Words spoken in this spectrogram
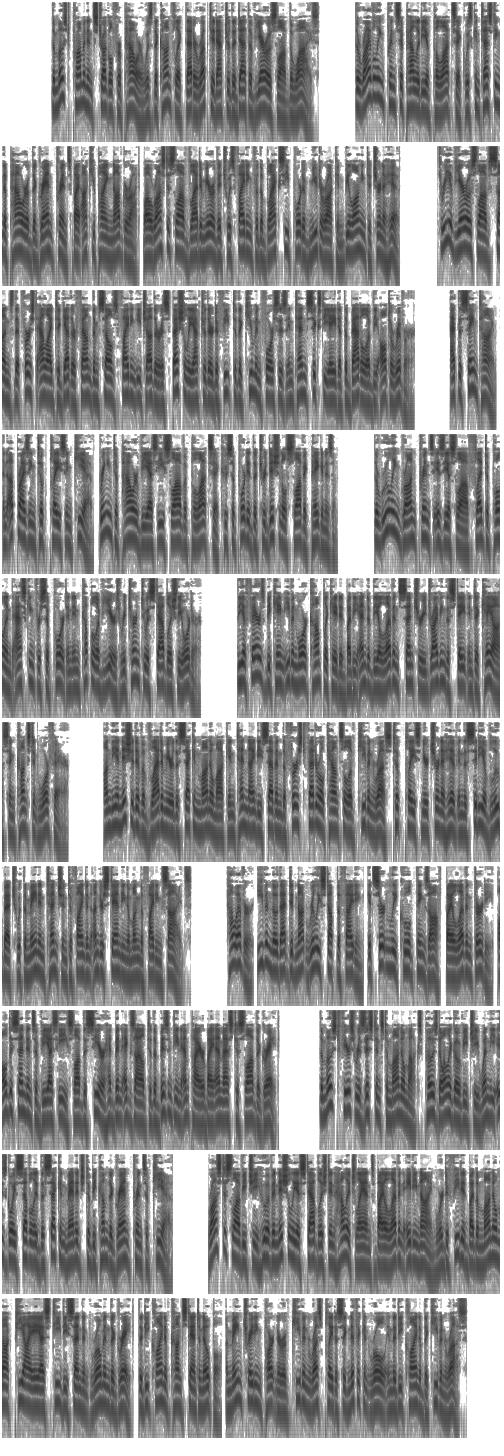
The most prominent struggle for power was the conflict that erupted after the death of Yaroslav the Wise. The rivaling Principality of Polotsk was contesting the power of the Grand Prince by occupying Novgorod, while Rostislav Vladimirovich was fighting for the Black Sea port of Tmutarakan belonging to Chernihiv. Three of Yaroslav's sons that first allied together found themselves fighting each other especially after their defeat to the Cuman forces in 1068 at the Battle of the Alta River. At the same time, an uprising took place in Kiev, bringing to power Vseslav of Polotsk who supported the traditional Slavic paganism. The ruling Grand Prince Izyaslav fled to Poland asking for support and in a couple of years returned to establish the order. The affairs became even more complicated by the end of the 11th century driving the state into chaos and constant warfare. On the initiative of Vladimir II Monomach in 1097 the First Federal Council of Kievan Rus took place near Chernihiv in the city of Lubech with the main intention to find an understanding among the fighting sides. However, even though that did not really stop the fighting, it certainly cooled things off. By 1130, all descendants of Vseslav the Seer had been exiled to the Byzantine Empire by ms Mstislav the Great. The most fierce resistance to Monomakhs posed Olegovichi when the Izgoy Vsevolod II managed to become the Grand Prince of Kiev. Rostislavichi who have initially established in Halych lands by 1189 were defeated by the Monomach Piast descendant Roman the Great. The decline of Constantinople, a main trading partner of Kievan Rus played a significant role in the decline of the Kievan Rus.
